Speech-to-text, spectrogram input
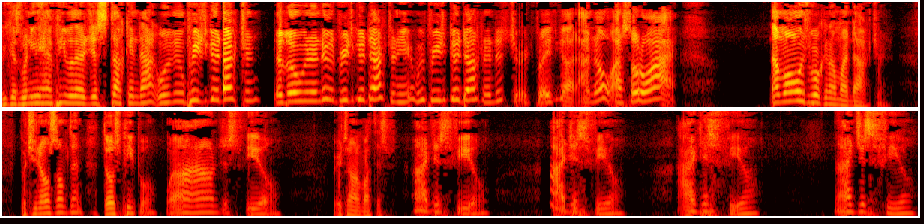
Because when you have people that are just stuck in doctrine, we're going to preach good doctrine. That's all we're going to do. is Preach good doctrine here. We preach good doctrine in this church. Praise God. I know. I so do I. I'm always working on my doctrine. But you know something? Those people, well, I don't just feel. We were talking about this. I just feel. I just feel. I just feel. I just feel.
